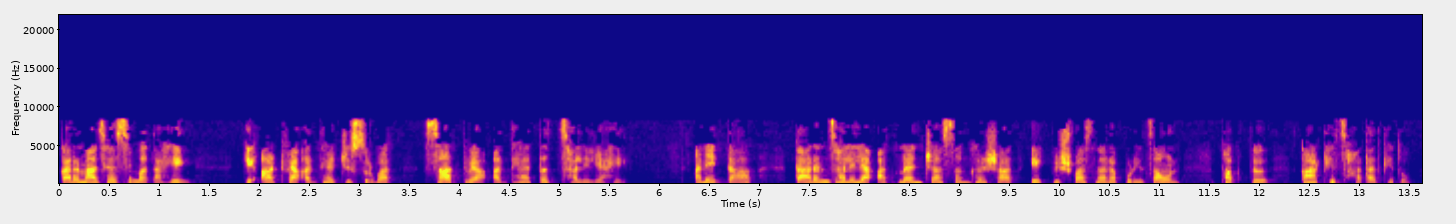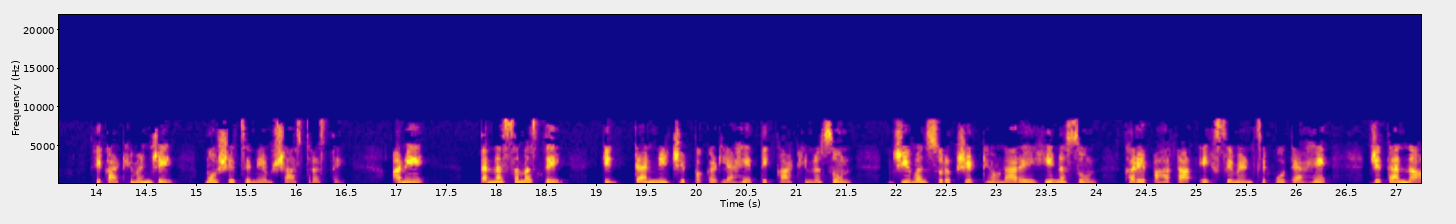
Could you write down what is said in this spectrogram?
कारण माझे असे मत आहे की आठव्या अध्यायाची सुरुवात सातव्या अध्यायातच झालेली आहे. अनेकदा तारण झालेल्या आत्म्यांच्या संघर्षात एक विश्वासणारा पुढे जाऊन फक्त काठीच हातात घेतो. ही काठी म्हणजे मोशेचे नियमशास्त्र असते. आणि त्यांना समजते की त्यांनी जे पकडले आहे ती काठी नसून जीवन सुरक्षित ठेवणारेही नसून खरे पाहता एक सिमेंटचे पोते आहे जे त्यांना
